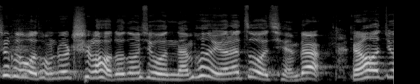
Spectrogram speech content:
是和我同桌吃了好多东西。我男朋友原来坐我前边儿，然后就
